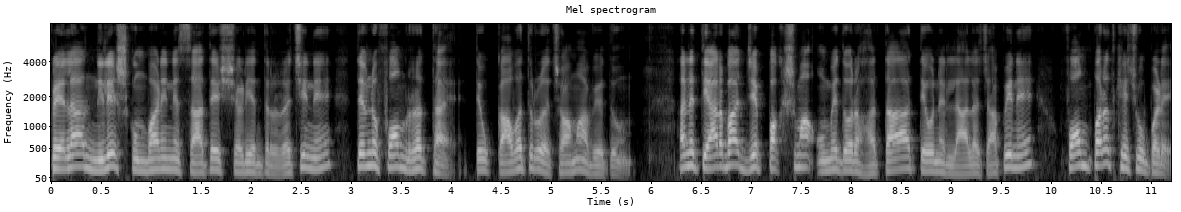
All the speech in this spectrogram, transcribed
પહેલાં નિલેશ કુંભાણીને સાથે ષડયંત્ર રચીને તેમનું ફોર્મ રદ થાય તેવું કાવતરું રચવામાં આવ્યું હતું. અને ત્યારબાદ જે પક્ષમાં ઉમેદવાર હતા, તેઓને લાલચ આપીને ફોર્મ પરત ખેંચવું પડે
